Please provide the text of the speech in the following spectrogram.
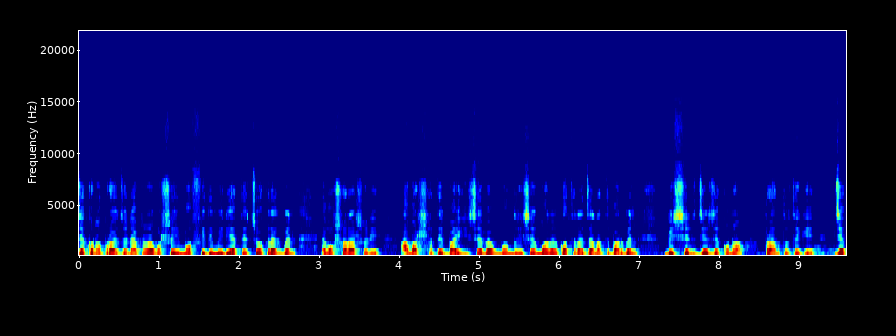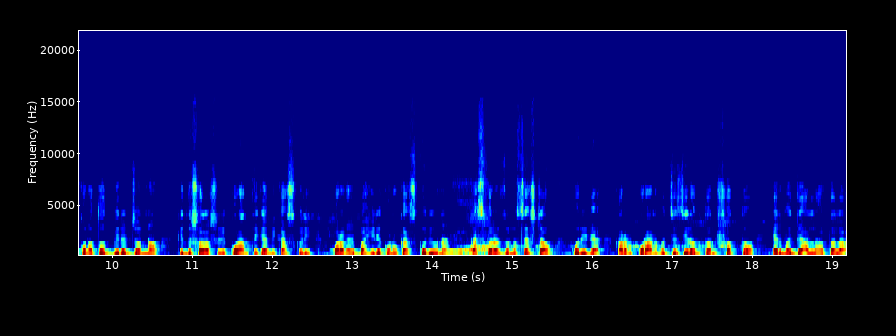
যে কোনো প্রয়োজনে আপনারা অবশ্যই মফিদি মিডিয়াতে চোখ রাখবেন এবং সরাসরি আমার সাথে বাই হিসেবে এবং বন্ধু হিসেবে মনের কথাটা জানাতে পারবেন। বিশ্বের যে যে কোনো প্রান্ত থেকে যে কোনো তদবিরের জন্য কিন্তু সরাসরি কোরআন থেকে আমি কাজ করি। কোরআনের বাহিরে কোনো কাজ করিও না, কাজ করার জন্য চেষ্টাও করি না। কারণ কোরআন হচ্ছে চিরন্তন সত্য। এর মধ্যে আল্লাহ তালা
